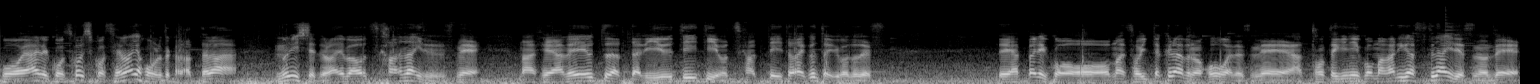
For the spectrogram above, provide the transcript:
こうやはりこう少しこう狭いホールとかだったら無理してドライバーを使わないでですねまあ、フェアウェイウッドだったりユーティリティを使っていただくということです。でやっぱりこう、まあ、そういったクラブの方がですね圧倒的にこう曲がりが少ないですので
